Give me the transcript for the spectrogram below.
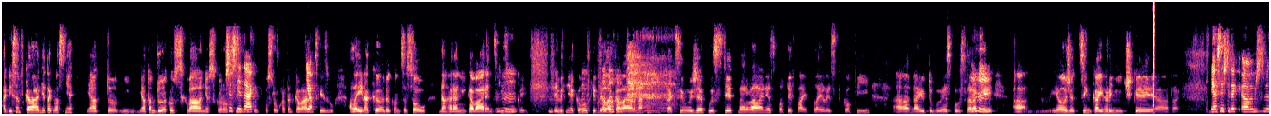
A když jsem v kavárně, tak vlastně já, to, já tam jdu jako schválně skoro Přesně si tak. Jako poslouchat ten kavárenský jo. zvuk. Ale jinak uh, dokonce jsou nahraný kavárenský mm-hmm. zvuky. Kdyby někomu chyběla kavárna, tak si může pustit normálně Spotify playlist kopí a na YouTube je spousta mm-hmm. taky a jo, že cinkají hrníčky a tak. Já si ještě tak, uh, vím, že jsme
